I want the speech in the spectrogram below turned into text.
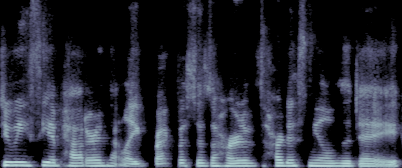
Do we see a pattern that like breakfast is the hardest hardest meal of the day?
